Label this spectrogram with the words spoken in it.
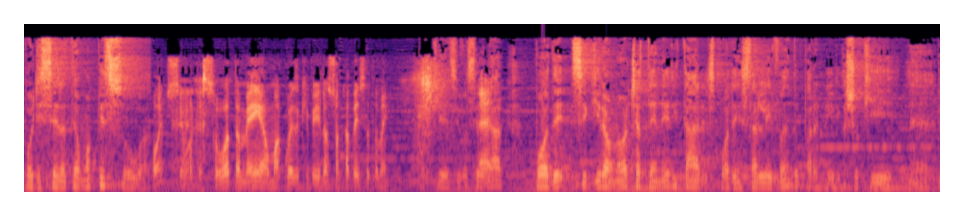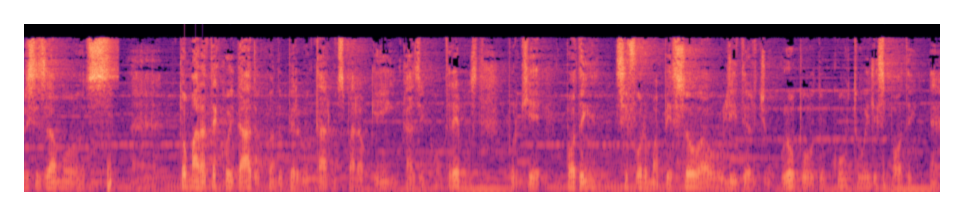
pode ser até uma pessoa. Pode ser uma pessoa também, é uma coisa que veio na sua cabeça também. Porque se você É. olhar, pode seguir ao norte até Neritar. Eles podem estar levando para Neritar. Acho que é, precisamos é, tomar até cuidado quando perguntarmos para alguém, caso encontremos, porque podem, se for uma pessoa, o líder de um grupo ou do culto, eles podem, é,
